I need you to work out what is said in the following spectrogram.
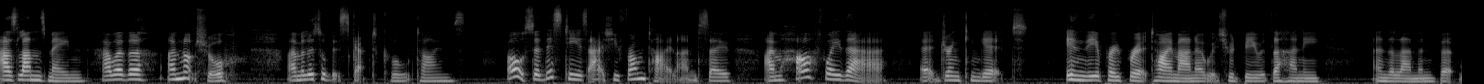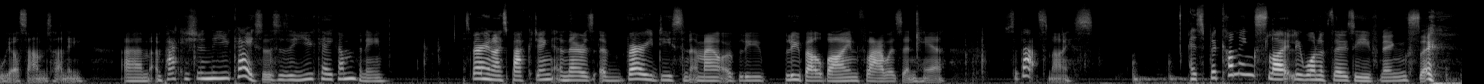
Aslan's mane. However, I'm not sure. I'm a little bit skeptical at times. Oh, so this tea is actually from Thailand. So I'm halfway there at drinking it in the appropriate Thai manner, which would be with the honey and the lemon, but we are sans honey. Um, and packaged in the UK. So this is a UK company. It's very nice packaging, and there is a very decent amount of blue bluebell vine flowers in here. So that's nice. It's becoming slightly one of those evenings, so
